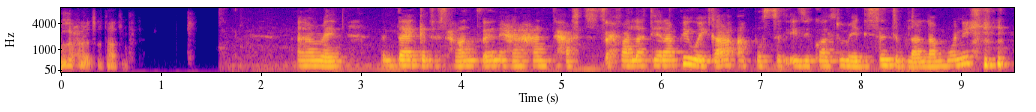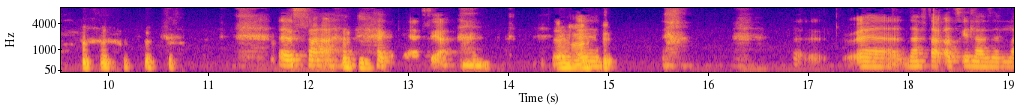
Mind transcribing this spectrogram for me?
ብዙሕ ነጥብታት ኣሜን እንታይ ከተስሓን ፀኒሓ ሓንቲ ሓፍቲ ዝፅሕፋላ ቴራፒ ወይ ከዓ ኣፖስትል ኢዝ ኢኳል ቱ ሜዲሲን ትብላላ እሞኒ እሳ ሓቂያስ እያ ናብታ ቀፂላ ዘላ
